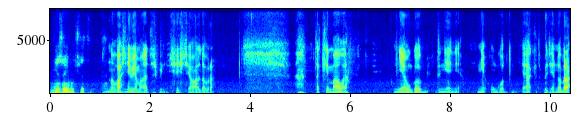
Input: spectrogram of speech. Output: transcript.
Niżej musisz... No właśnie wiem, ale coś mi się ścięło, ale dobra. Takie małe nieugodnienie. Nieugodnienie, jak ja to powiedziałem. Dobra,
